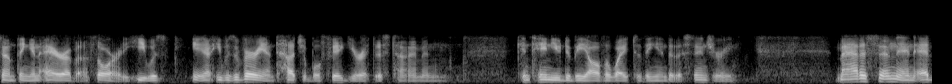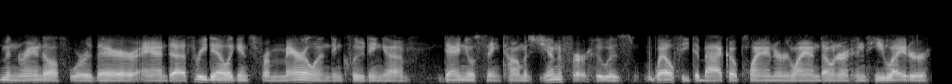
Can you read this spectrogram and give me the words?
something an air of authority. He was you know he was a very untouchable figure at this time and continued to be all the way to the end of the century. Madison and Edmund Randolph were there, and uh, three delegates from Maryland, including uh, Daniel St. Thomas Jenifer, who was wealthy tobacco planter, landowner, and he later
